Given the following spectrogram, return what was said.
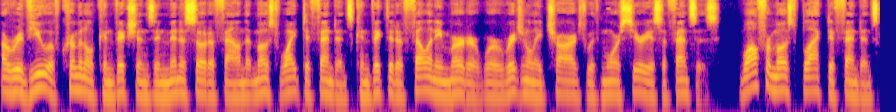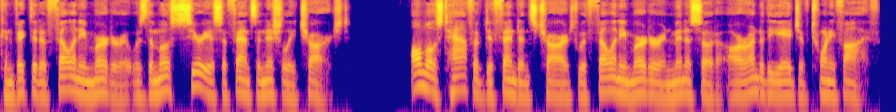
A review of criminal convictions in Minnesota found that most white defendants convicted of felony murder were originally charged with more serious offenses, while for most black defendants convicted of felony murder it was the most serious offense initially charged. Almost half of defendants charged with felony murder in Minnesota are under the age of 25.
